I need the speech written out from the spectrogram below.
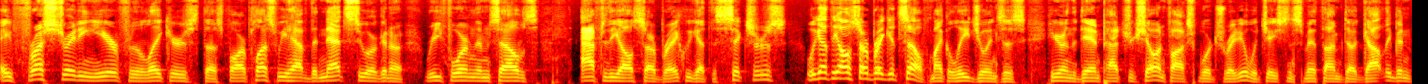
a frustrating year for the Lakers thus far. Plus, we have the Nets who are going to reform themselves after the All Star break. We got the Sixers We got the All Star break itself. Michael Lee joins us here on the Dan Patrick Show on Fox Sports Radio with Jason Smith. I'm Doug Gottlieb. And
